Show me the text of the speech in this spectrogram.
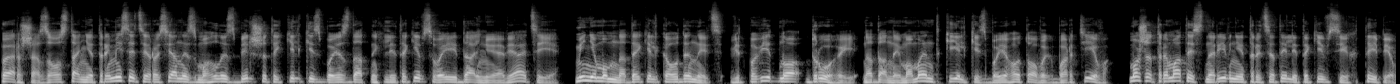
Перше, за останні три місяці росіяни змогли збільшити кількість боєздатних літаків своєї дальньої авіації мінімум на декілька одиниць. Відповідно, другий на даний момент кількість боєготових бортів може триматись на рівні 30 літаків всіх типів.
